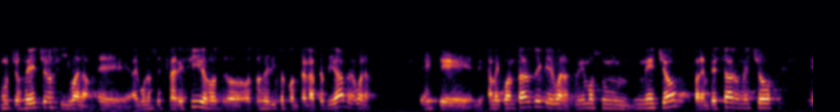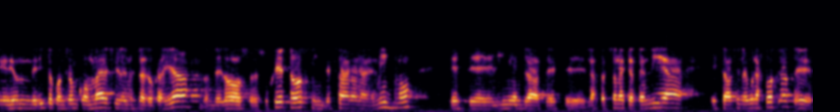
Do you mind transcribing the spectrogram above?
muchos hechos y, bueno, eh, algunos esclarecidos, otros otros delitos contra la propiedad, pero bueno, este, déjame contarte que, bueno, tuvimos un, hecho, para empezar, un hecho eh, de un delito contra un comercio de nuestra localidad, donde dos sujetos ingresaron al mismo, este, y mientras este, las personas que atendía estaban haciendo algunas cosas, eh,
